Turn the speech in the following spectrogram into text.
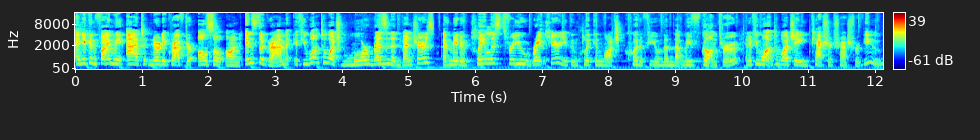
And you can find me at NerdECrafter also on Instagram. If you want to watch more resin adventures, I've made a playlist for you right here. You can click and watch quite a few of them that we've gone through. And if you want to watch a Cash or Trash review,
